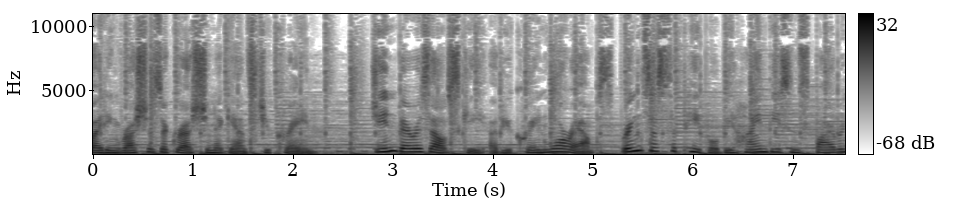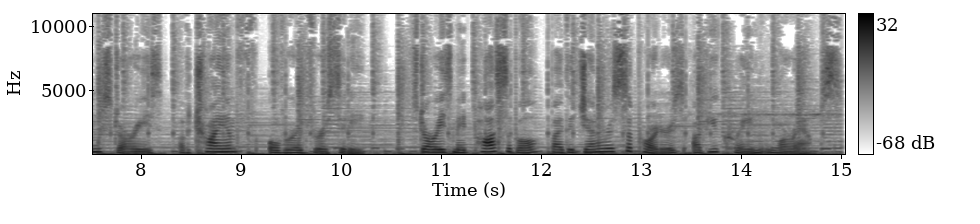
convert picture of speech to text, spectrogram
fighting Russia's aggression against Ukraine. Jean Berezovsky of Ukraine War Amps brings us the people behind these inspiring stories of triumph over adversity. Stories made possible by the generous supporters of Ukraine War Amps.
